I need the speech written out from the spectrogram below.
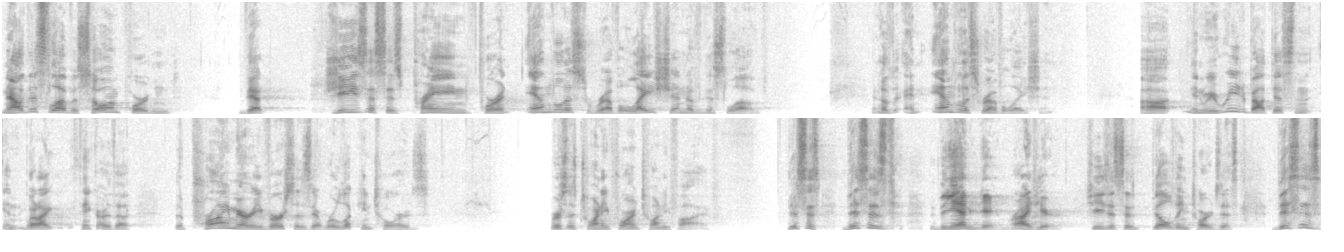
Now, this love is so important that Jesus is praying for an endless revelation of this love, an endless revelation. Uh, and we read about this in, in, what I think are the, the primary verses that we're looking towards, verses 24 and 25. This is, this is the end game right here. Jesus is building towards this. This is,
